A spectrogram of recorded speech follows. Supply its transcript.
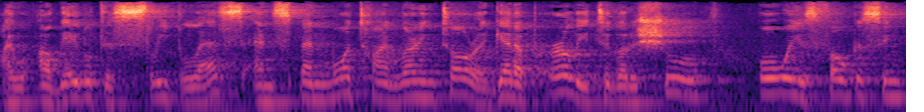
I, will be able to sleep less and spend more time learning Torah, get up early to go to shul, always focusing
